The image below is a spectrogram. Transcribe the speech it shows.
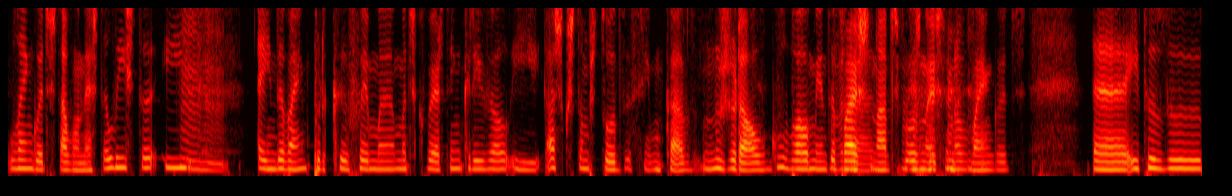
Language estavam nesta lista e Ainda bem, porque foi uma, uma descoberta incrível e acho que estamos todos, assim, um bocado, no geral, globalmente Verdade. apaixonados pelos National Language. Ah, e tudo,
